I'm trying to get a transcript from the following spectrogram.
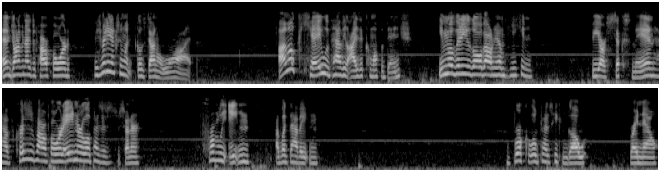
And Jonathan Isaac to power forward. His rating actually went goes down a lot. I'm okay with having Isaac come off the bench. Even though video is all about him, he can be our sixth man. Have Chriss as a power forward, Ayton or Lopez as center. Probably Ayton. I'd like to have Ayton. Brook Lopez, he can go right now.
